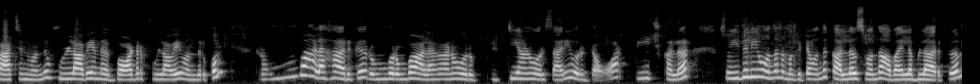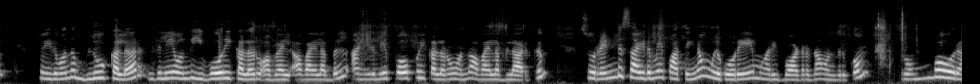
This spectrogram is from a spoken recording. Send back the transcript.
பேட்டர்ன் வந்து ஃபுல்லாகவே அந்த பார்டர் ஃபுல்லாகவே வந்திருக்கும். ரொம்ப அழகாக இருக்குது ரொம்ப ரொம்ப அழகான ஒரு ப்ரிட்டியான ஒரு சாரி ஒரு டார்க் பீச் கலர் ஸோ இதுலேயும் வந்து நம்மக்கிட்ட வந்து கலர்ஸ் வந்து அவைலபிளாக இருக்குது ஸோ இது வந்து ப்ளூ கலர் இதுலேயே வந்து இவோரி கலரும் அவைல் அவைலபிள் அண்ட் இதுலேயே பர்பிள் கலரும் வந்து அவைலபிளாக இருக்குது ஸோ ரெண்டு சைடுமே பார்த்தீங்கன்னா உங்களுக்கு ஒரே மாதிரி பார்டர் தான் வந்திருக்கும். ரொம்ப ஒரு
